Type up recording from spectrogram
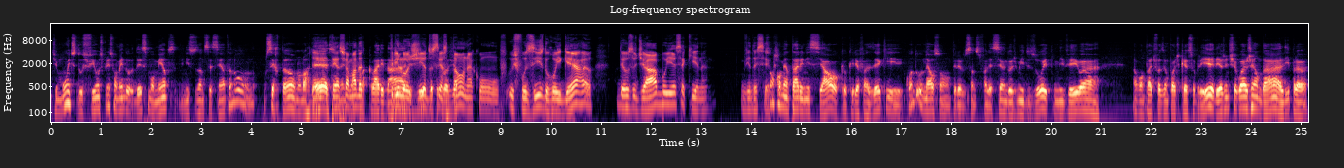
de muitos dos filmes, principalmente do- desse momento, início dos anos 60, no, no sertão, no Nordeste. tem a né? Então, chamada aquela claridade, trilogia do trilogia sertão, né? Com os fuzis do Rui Guerra, Deus do Diabo e esse aqui, né? Vidas Só um Secas. comentário inicial que eu queria fazer é que quando o Nelson Pereira dos Santos faleceu em 2018, me veio a, a vontade de fazer um podcast sobre ele e a gente chegou a agendar ali para,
